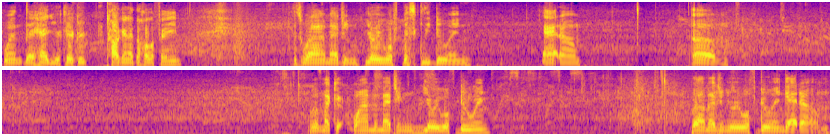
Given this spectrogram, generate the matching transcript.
when they had your character talking at the Hall of Fame is what I imagine Yuri Wolf basically doing at um um what my what I'm imagining Yuri Wolf doing what I imagine Yuri Wolf doing at um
